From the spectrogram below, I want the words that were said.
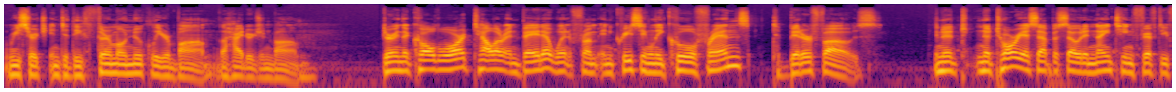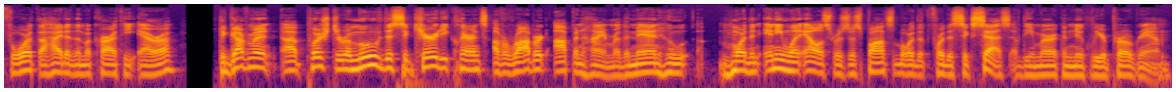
research into the thermonuclear bomb, the hydrogen bomb. During the Cold War, Teller and Bethe went from increasingly cool friends to bitter foes. In a t- notorious episode in 1954, at the height of the McCarthy era, the government uh, pushed to remove the security clearance of Robert Oppenheimer, the man who, more than anyone else, was responsible for the, success of the American nuclear program.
